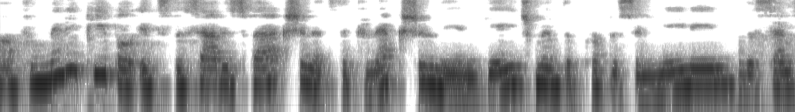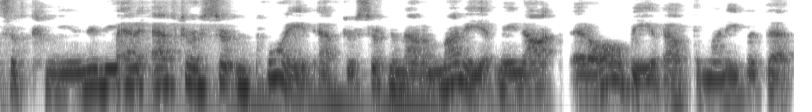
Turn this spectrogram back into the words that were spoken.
Uh, for many people, it's the satisfaction, it's the connection, the engagement, the purpose and meaning, the sense of community. And after a certain point, after a certain amount of money, it may not at all be about the money, but that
